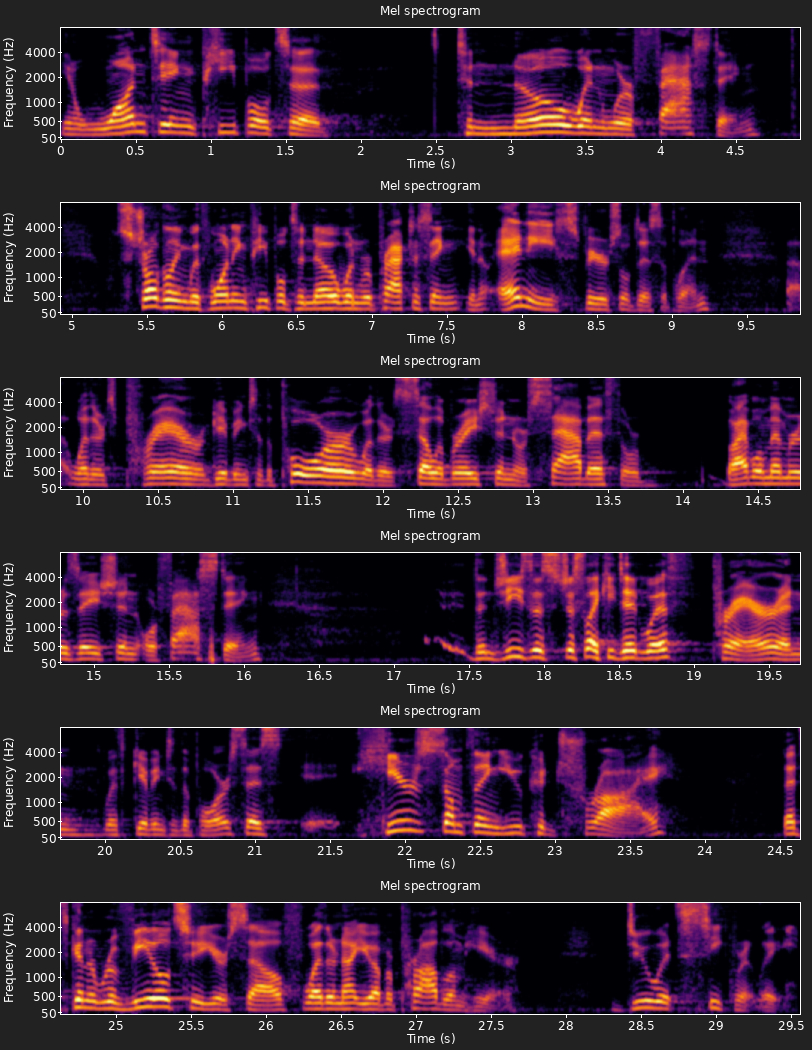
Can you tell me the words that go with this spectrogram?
you know wanting people to to know when we're fasting, struggling with wanting people to know when we're practicing you know any spiritual discipline, uh, whether it's prayer or giving to the poor, whether it's celebration or Sabbath or Bible memorization or fasting, then Jesus, just like he did with prayer and with giving to the poor, says, Here's something you could try that's going to reveal to yourself whether or not you have a problem here. Do it secretly.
